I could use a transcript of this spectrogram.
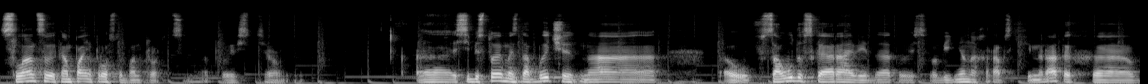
сланцевые компании просто банкротятся. Да? То есть, э, э, себестоимость добычи на в Саудовской Аравии, да, то есть в Объединенных Арабских Эмиратах э,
